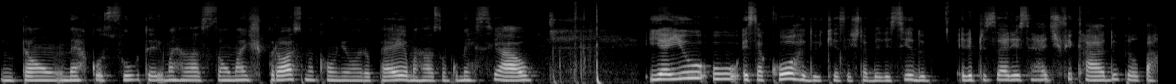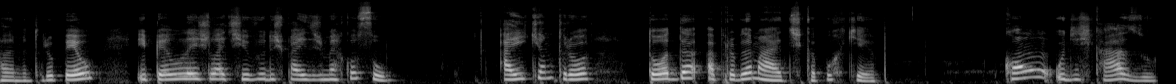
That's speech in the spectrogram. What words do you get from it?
Então, o Mercosul teria uma relação mais próxima com a União Europeia, uma relação comercial. E aí, o, o, esse acordo que ia ser estabelecido, ele precisaria ser ratificado pelo Parlamento Europeu e pelo legislativo dos países do Mercosul. Aí que entrou toda a problemática, por quê? Com o descaso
